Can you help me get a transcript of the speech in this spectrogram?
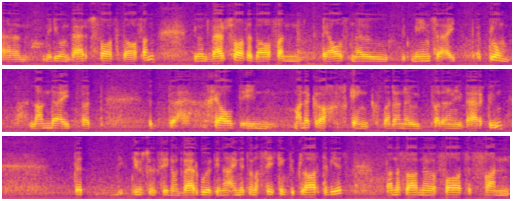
ehm um, met die ontwerpfase daarvan die ontwerpfase daarvan behels nou met mense uit 'n klomp lande uit wat dit uh, geld en mannekrag skenk wat dan nou wat dan die werk doen. Dit die ons sê ontwerp word in einde 2016 toe klaar te wees. Dan is daar nou 'n fase van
